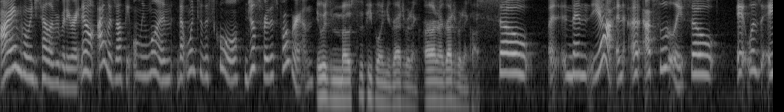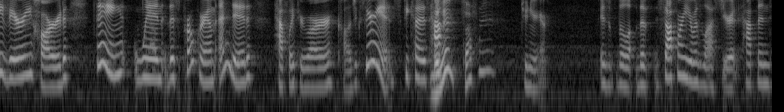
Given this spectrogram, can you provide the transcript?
I'm going to tell everybody right now, I was not the only one that went to the school just for this program. It was most of the people in your graduating or in our graduating class. So, and then, yeah, and uh, absolutely. So, it was a very hard thing when this program ended halfway through our college experience because half, Was it sophomore year? junior year is the the sophomore year was the last year it happened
